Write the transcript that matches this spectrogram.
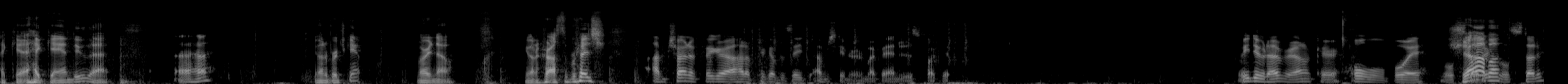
I can I can do that. Uh-huh. You want a bridge camp? Or no. You want to cross the bridge? I'm trying to figure out how to pick up this. I'm just getting rid of my bandages. Fuck it. We do whatever. I don't care. Oh boy. Little stutter. Shabba. Little stutter.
